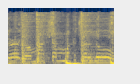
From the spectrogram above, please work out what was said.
girl, you're my chama.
